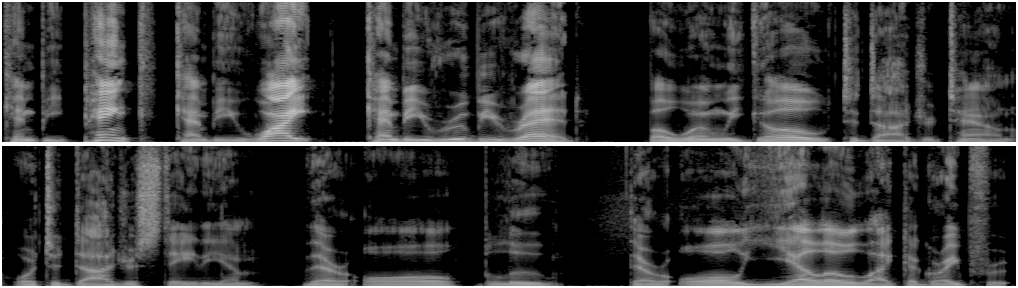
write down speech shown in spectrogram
can be pink, can be white, can be ruby red. But when we go to Dodger Town or to Dodger Stadium, they're all blue. They're all yellow like a grapefruit.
